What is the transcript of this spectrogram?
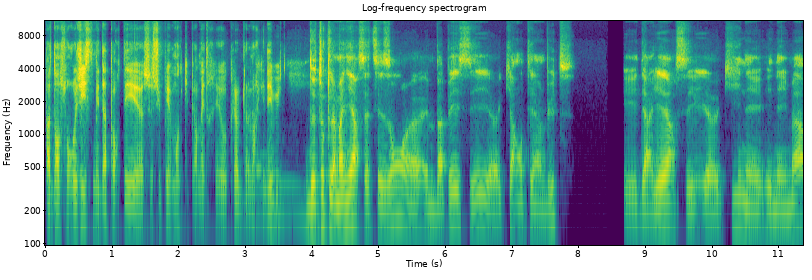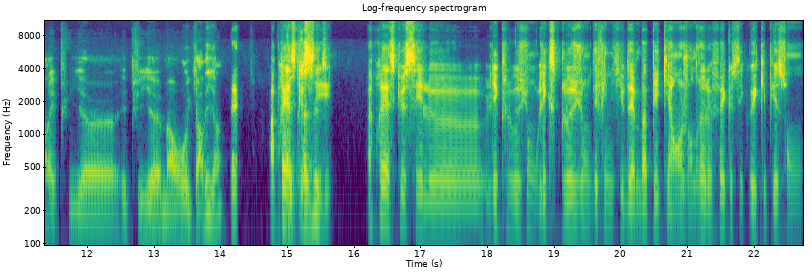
pas dans son registre, mais d'apporter ce supplément qui permettrait au club de marquer des buts. De toute la manière, cette saison, Mbappé, c'est euh, 41 buts. Et derrière, c'est euh, Keane et, Neymar, et puis, euh, et puis euh, Mauro Icardi. Hein. Après, est-ce que 13 buts. c'est après, est-ce que c'est le l'éclosion l'explosion définitive de Mbappé qui a engendré le fait que ses coéquipiers sont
